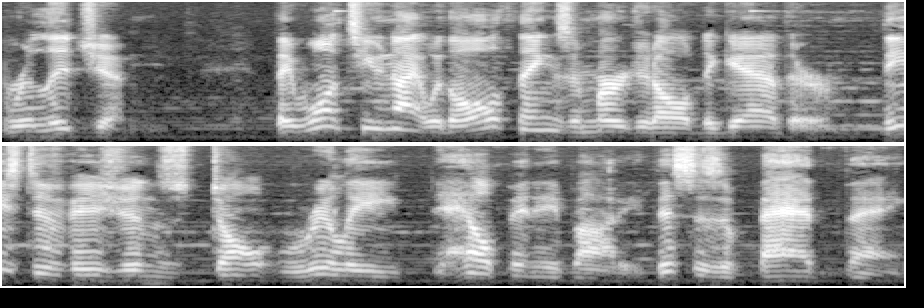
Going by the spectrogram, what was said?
religion. They want to unite with all things and merge it all together. These divisions don't really help anybody. This is a bad thing.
